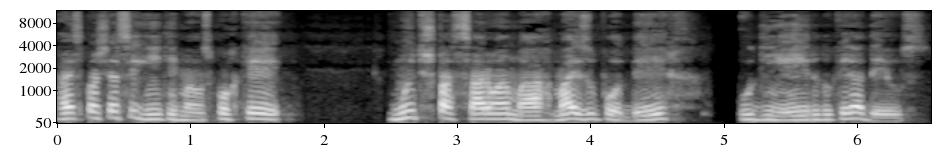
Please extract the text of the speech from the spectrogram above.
A resposta é a seguinte, irmãos, porque muitos passaram a amar mais o poder, o dinheiro do que a Deus.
